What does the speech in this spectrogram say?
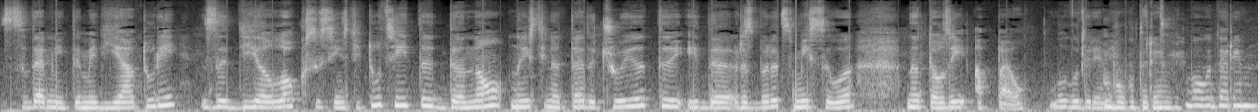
съдебните медиатори за диалог с институциите, дано наистина те да чуят и да разберат смисъла на този апел. Благодаря. Благодарим ви. Благодарим.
